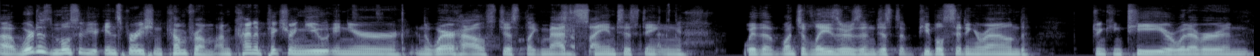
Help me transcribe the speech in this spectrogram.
Uh, where does most of your inspiration come from? I'm kind of picturing you in your in the warehouse, just like mad scientisting with a bunch of lasers and just uh, people sitting around drinking tea or whatever, and,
